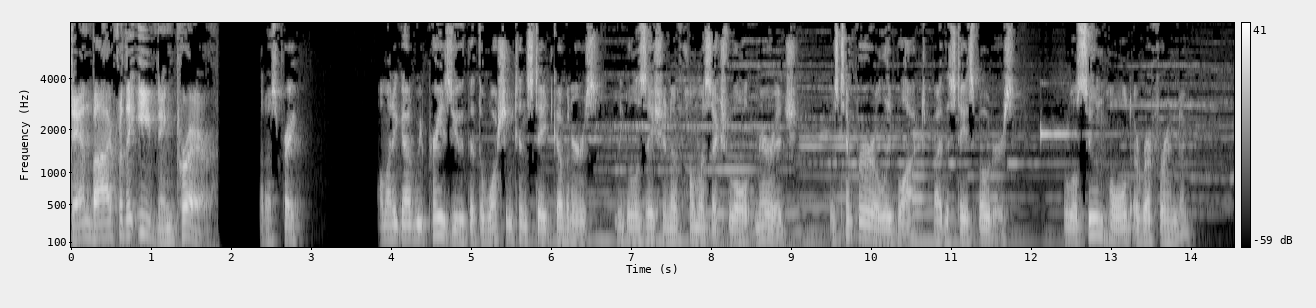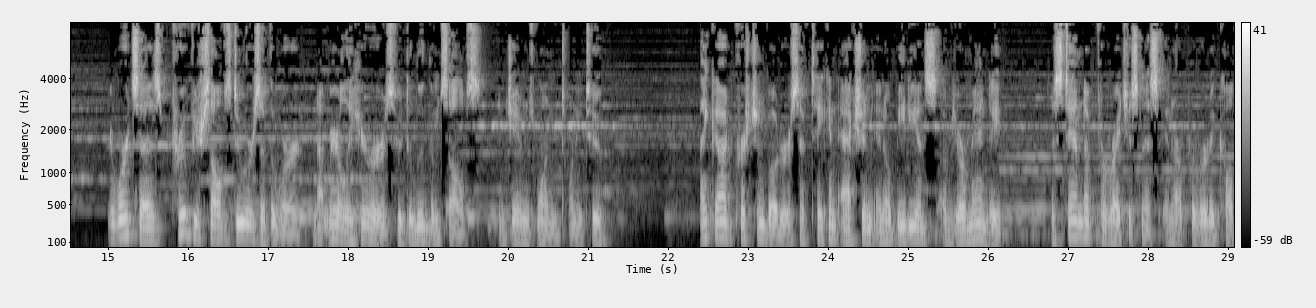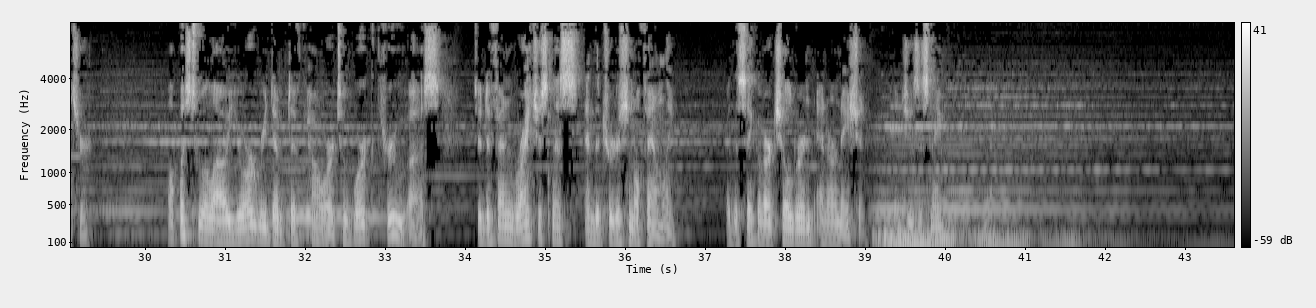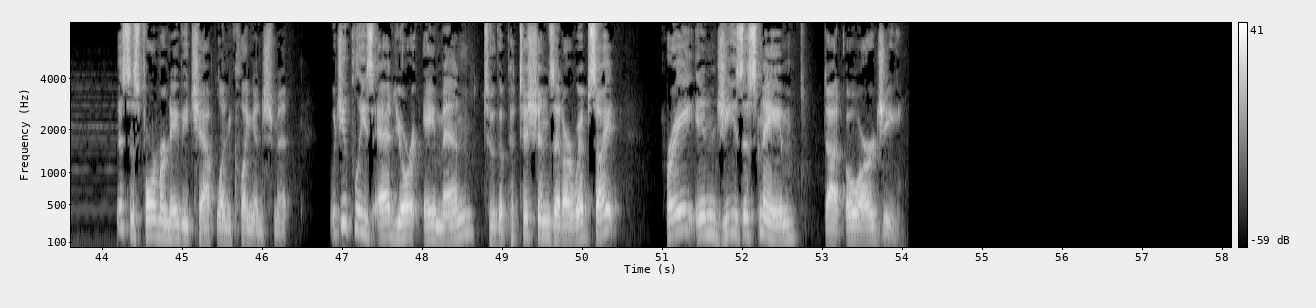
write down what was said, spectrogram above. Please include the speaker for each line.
Speaker 1: stand by for the evening prayer.
Speaker 2: Let us pray. Almighty God, we praise you that the Washington State Governor's legalization of homosexual marriage was temporarily blocked by the state's voters, who will soon hold a referendum. Your word says, Prove yourselves doers of the word, not merely hearers who delude themselves, in James 1:22. Thank God Christian voters have taken action in obedience of your mandate to stand up for righteousness in our perverted culture. Help us to allow your redemptive power to work through us to defend righteousness and the traditional family for the sake of our children and our nation. In Jesus' name.
Speaker 3: This is former Navy Chaplain Klingenschmitt. Would you please add your amen to the petitions at our website, prayinjesusname.org.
